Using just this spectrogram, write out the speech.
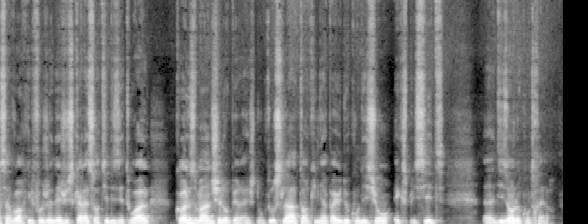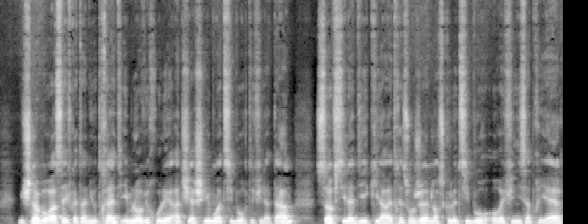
savoir qu'il faut jeûner jusqu'à la sortie des étoiles. Kolzman chez Donc tout cela tant qu'il n'y a pas eu de conditions explicites euh, disant le contraire. Mishnah Saif Katan Yutret, Imlo Vechule Achiashlimu Atzibur Tefilatam, sauf s'il a dit qu'il arrêterait son jeûne lorsque le Tzibour aurait fini sa prière.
